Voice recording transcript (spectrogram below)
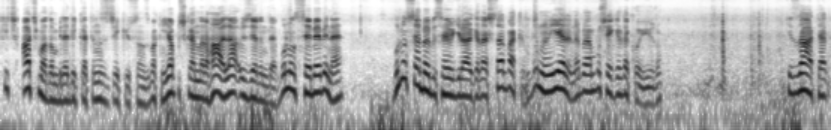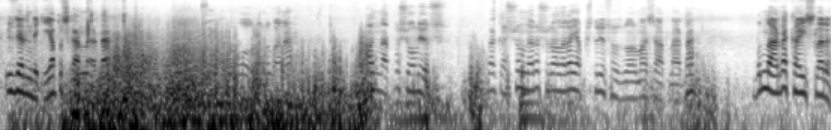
hiç açmadım bile dikkatinizi çekiyorsanız. Bakın yapışkanları hala üzerinde. Bunun sebebi ne? Bunun sebebi sevgili arkadaşlar bakın bunun yerine ben bu şekilde koyuyorum. Ki zaten üzerindeki yapışkanlar da bu şekilde olduğunu bana anlatmış oluyor. Bakın şunları şuralara yapıştırıyorsunuz normal şartlarda. Bunlar da kayışları.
